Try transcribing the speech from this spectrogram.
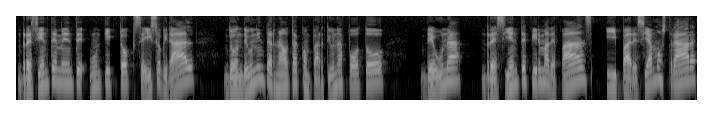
Recientemente un TikTok se hizo viral donde un internauta compartió una foto de una reciente firma de fans y parecía mostrar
